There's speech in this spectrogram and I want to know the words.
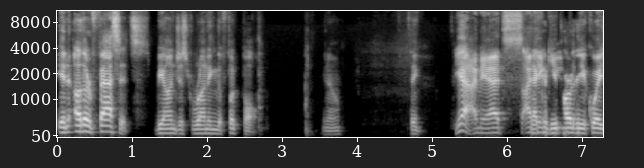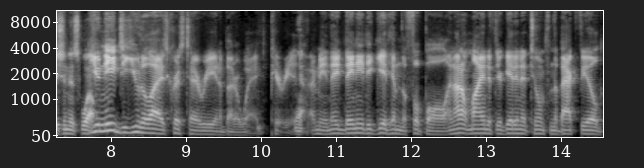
in other facets beyond just running the football? You know, I think. Yeah, I mean, that's I that think could be you, part of the equation as well. you need to utilize Chris Tyree in a better way. Period. Yeah. I mean, they they need to get him the football, and I don't mind if they're getting it to him from the backfield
